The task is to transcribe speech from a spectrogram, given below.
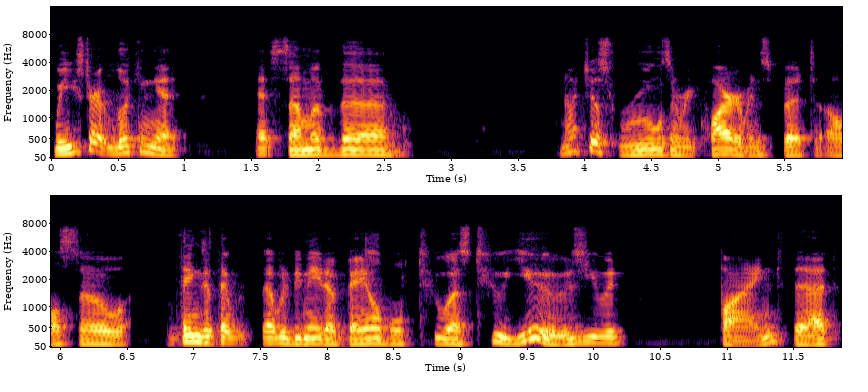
when you start looking at at some of the not just rules and requirements, but also things that, that that would be made available to us to use, you would find that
